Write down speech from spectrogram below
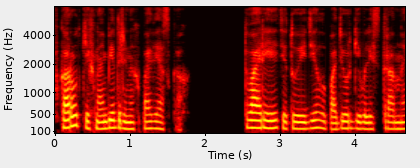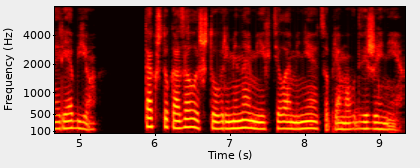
в коротких набедренных повязках. Твари эти то и дело подергивались странное рябье, так что казалось, что временами их тела меняются прямо в движении.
